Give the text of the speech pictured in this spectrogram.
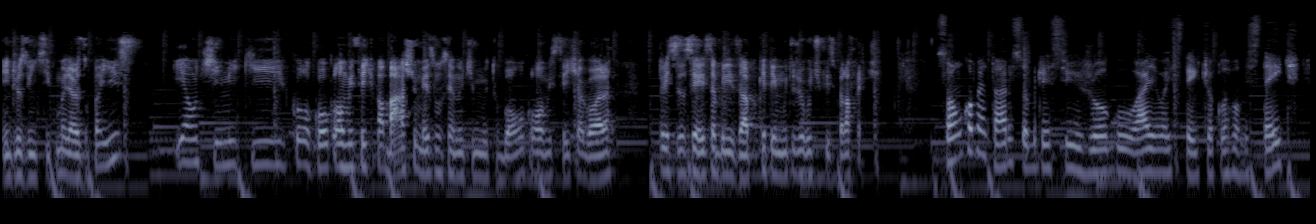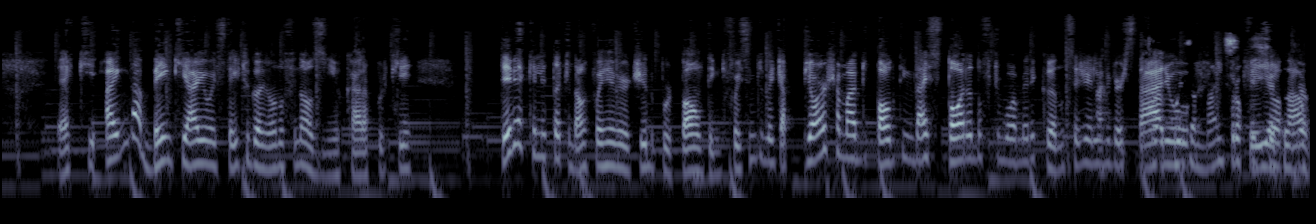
entre os 25 melhores do país. E é um time que colocou o Oklahoma State para baixo, mesmo sendo um time muito bom. O Oklahoma State agora precisa se estabilizar porque tem muito jogo difícil pela frente. Só um comentário sobre esse jogo Iowa State Oklahoma State. É que ainda bem que Iowa State ganhou no finalzinho, cara, porque teve aquele touchdown que foi revertido por taunting, que foi simplesmente a pior chamada de taunting da história do futebol americano, seja ele universitário, profissional.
